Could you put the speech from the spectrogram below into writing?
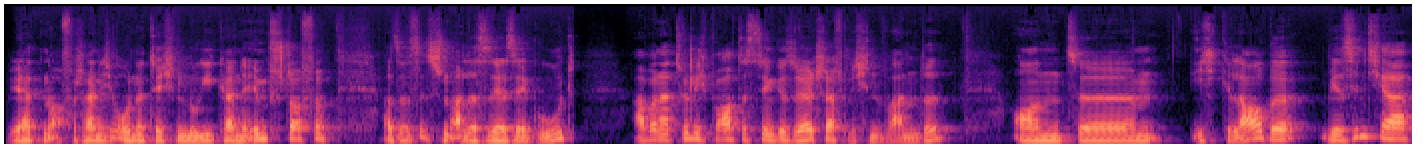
Wir hätten auch wahrscheinlich ohne Technologie keine Impfstoffe. Also es ist schon alles sehr, sehr gut. Aber natürlich braucht es den gesellschaftlichen Wandel. Und äh, ich glaube, wir sind ja,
